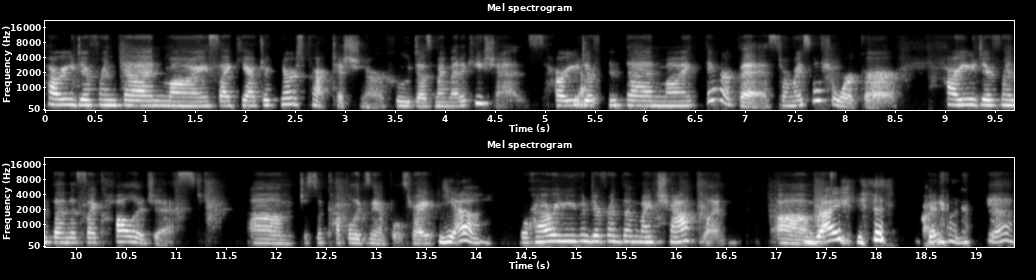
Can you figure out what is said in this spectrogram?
how are you different than my psychiatric nurse practitioner who does my medications how are you Yeah. different than my therapist or my social worker how are you different than a psychologist um, just a couple examples right Yeah. or how are you even different than my chaplain um, Right. Good one. Yeah.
